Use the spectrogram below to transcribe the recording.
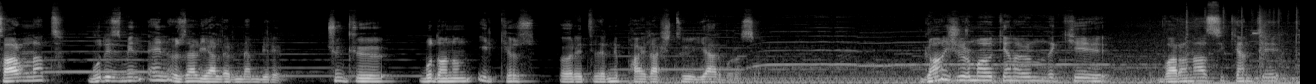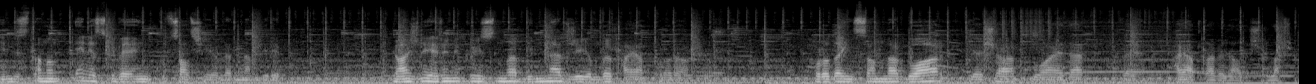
Sarnath, Budizmin en özel yerlerinden biri. Çünkü Buda'nın ilk kez öğretilerini paylaştığı yer burası. Ganj Irmağı kenarındaki Varanasi kenti Hindistan'ın en eski ve en kutsal şehirlerinden biri. Ganj Nehri'nin kıyısında binlerce yıldır hayat burada akıyor. Burada insanlar doğar, yaşar, dua eder ve hayatla vedalaşırlar.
